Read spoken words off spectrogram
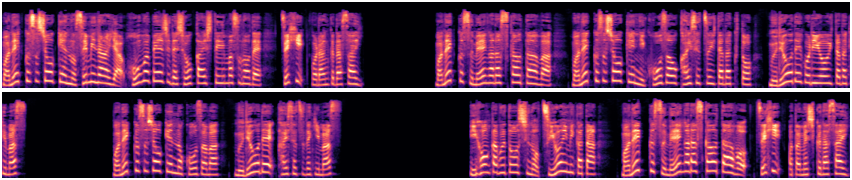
マネックス証券のセミナーやホームページで紹介していますので、ぜひご覧ください。マネックス銘柄スカウターは、マネックス証券に口座を開設いただくと無料でご利用いただけます。マネックス証券の口座は無料で開設できます。日本株投資の強い味方、マネックス銘柄スカウターをぜひお試しください。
